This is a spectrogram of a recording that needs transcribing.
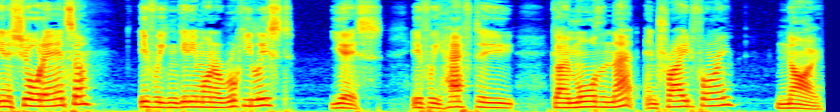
In a short answer, if we can get him on a rookie list, yes. If we have to go more than that and trade for him, no.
